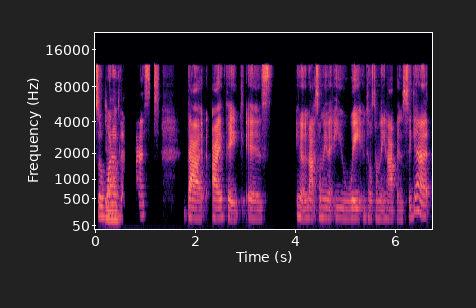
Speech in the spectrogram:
So one of the tests that I think is, you know, not something that you wait until something happens to get,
